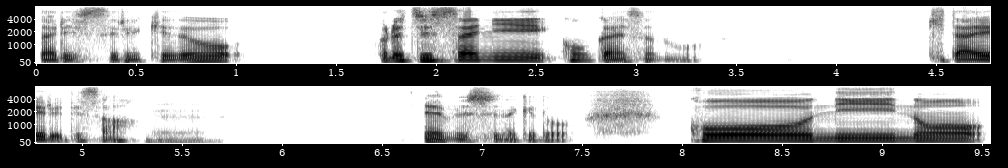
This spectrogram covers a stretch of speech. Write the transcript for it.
たりするけど、俺実際に今回その、北エールでさ、うん。ライブしてたけど、高2の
